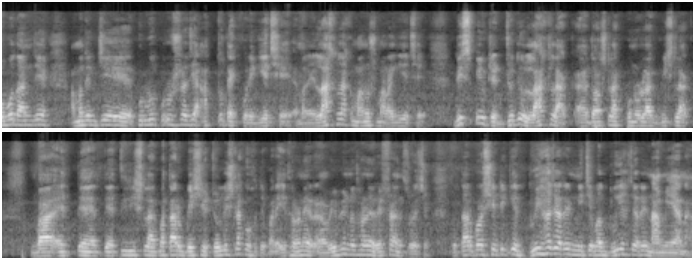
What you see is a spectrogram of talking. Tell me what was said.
অবদান যে আমাদের যে পূর্বপুরুষরা যে আত্মত্যাগ করে গিয়েছে মানে লাখ লাখ মানুষ মারা গিয়েছে ডিসপিউটেড যদিও লাখ লাখ দশ লাখ, পনেরো লাখ, বিশ লাখ বা তিরিশ লাখ বা তার বেশি, চল্লিশ লাখও হতে পারে। এই ধরনের বিভিন্ন ধরনের রেফারেন্স রয়েছে। তো তারপর সেটিকে দুই হাজারের নিচে বা দুই হাজারে নামিয়ে আনা।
